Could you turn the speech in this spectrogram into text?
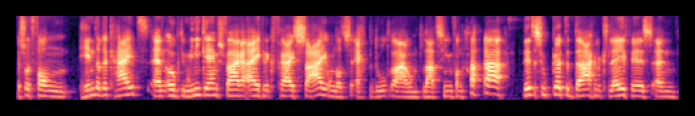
een soort van hinderlijkheid. En ook de minigames waren eigenlijk vrij saai, omdat ze echt bedoeld waren om te laten zien van, haha, dit is hoe kut het dagelijks leven is. En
